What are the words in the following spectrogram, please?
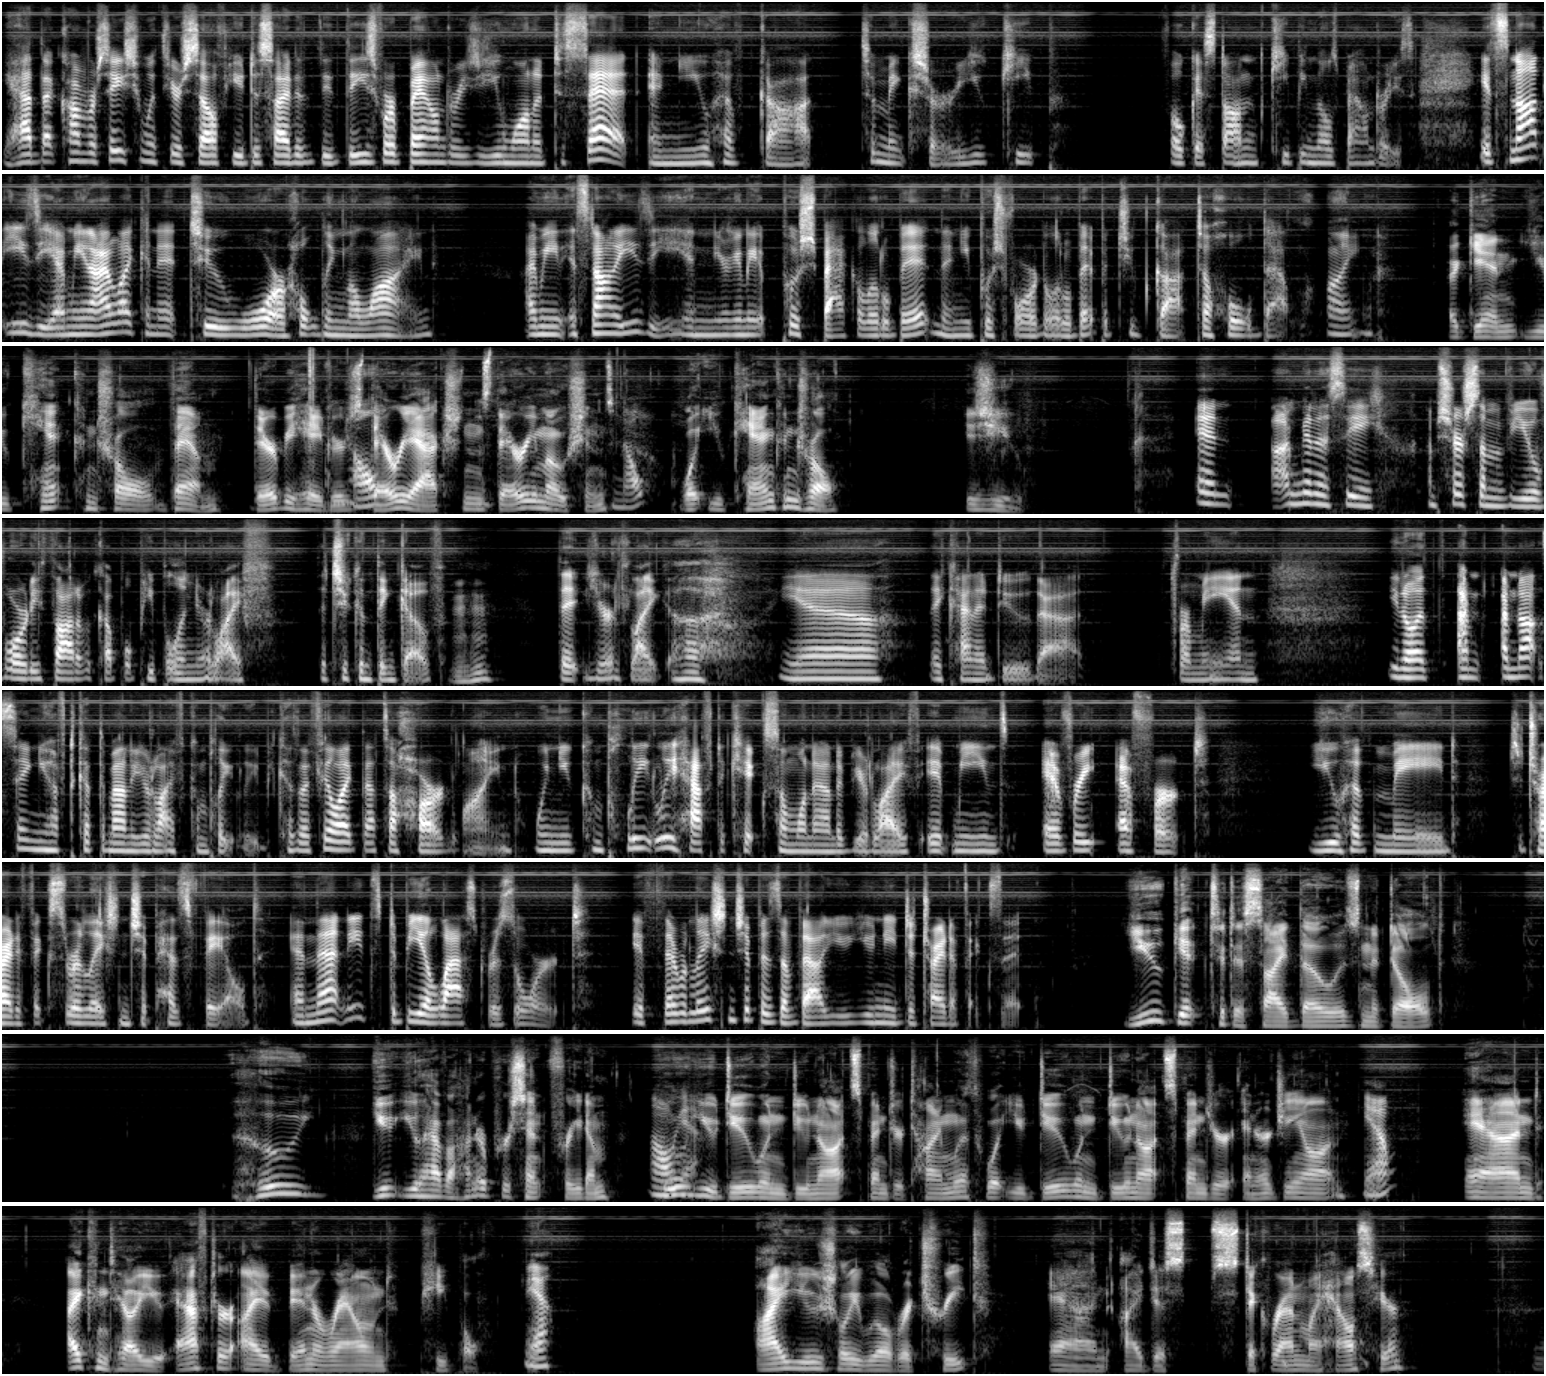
you had that conversation with yourself. You decided that these were boundaries you wanted to set, and you have got to make sure you keep focused on keeping those boundaries. It's not easy. I mean, I liken it to war holding the line. I mean, it's not easy, and you're going to get pushed back a little bit, and then you push forward a little bit, but you've got to hold that line. Again you can't control them their behaviors Nope. their reactions their emotions Nope. what you can control is you And I'm going to see, I'm sure some of you have already thought of a couple people in your life that you can think of mm-hmm. that you're like, yeah, they kind of do that for me. And, you know, I'm, I'm not saying you have to cut them out of your life completely because I feel like that's a hard line. When you completely have to kick someone out of your life, it means every effort you have made to try to fix the relationship has failed. And that needs to be a last resort. If the relationship is of value, you need to try to fix it. you get to decide though as an adult who you you have 100% freedom Oh, who yeah. you do and do not spend your time with what you do and do not spend your energy on Yeah. and i can tell you after i have been around people Yeah. i usually will retreat and i just stick around my house here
